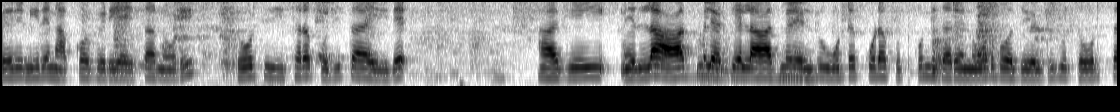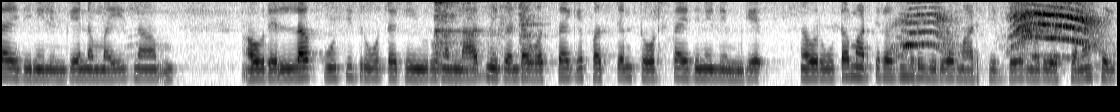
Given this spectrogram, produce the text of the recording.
ಬೇರೆ ನೀರೇನು ಹಾಕ್ಕೊಳ್ಬೇಡಿ ಆಯಿತಾ? ನೋಡಿ, ತೋರಿಸಿ ಈ ಥರ ಕುದೀತಾ ಇದೆ. ಹಾಗೆ ಎಲ್ಲ ಆದಮೇಲೆ, ಅಡುಗೆ ಎಲ್ಲ ಆದಮೇಲೆ ಎಲ್ಲರೂ ಊಟಕ್ಕೆ ಕೂಡ ಕೂತ್ಕೊಂಡಿದ್ದಾರೆ. ನೋಡ್ಬೋದು, ಎಲ್ರಿಗೂ ತೋರಿಸ್ತಾ ಇದ್ದೀನಿ ನಿಮಗೆ. ನಮ್ಮ ಮೈದನ ಅವರೆಲ್ಲ ಕೂತಿದ್ರು ಊಟಕ್ಕೆ. ಇವರು ನಮ್ಮ ನಾದಿನಿ ಗಂಡ ಹೊಸ್ದಾಗಿ ಫಸ್ಟ್ ಟೈಮ್ ತೋರಿಸ್ತಾ ಇದ್ದೀನಿ ನಿಮಗೆ. ಅವರು ಊಟ ಮಾಡ್ತಿರೋದು ನೋಡಿ ವಿಡಿಯೋ ಮಾಡ್ತಿದ್ದೆ. ನೋಡಿ, ಎಷ್ಟು ಚೆನ್ನಾಗಿ ತೆಗಿ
